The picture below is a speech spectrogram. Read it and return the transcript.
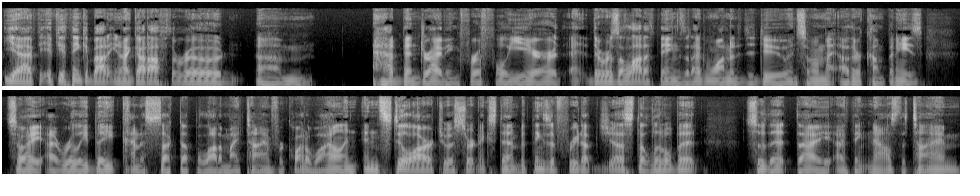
yeah if, if you think about it you know i got off the road um had been driving for a full year Uh, there was a lot of things that i'd wanted to do in some of my other companies so i, I really they kind of sucked up a lot of my time for quite a while and, and still are to a certain extent but things have freed up just a little bit so that i i think now's the time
